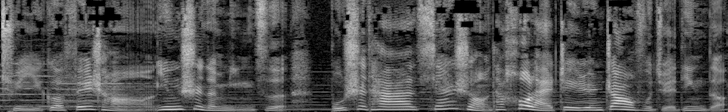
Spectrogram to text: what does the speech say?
取一个非常英式的名字，不是她先生，她后来这一任丈夫决定的。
